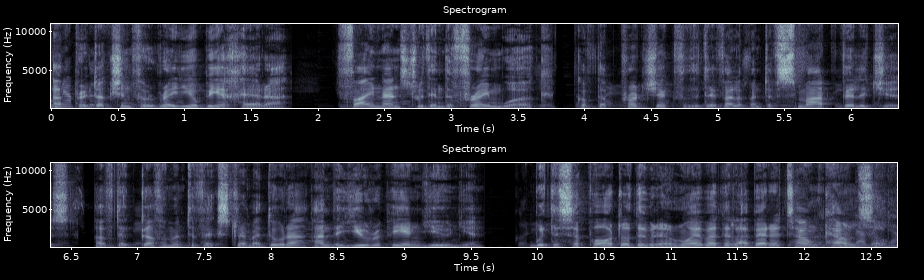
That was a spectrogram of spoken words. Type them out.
A production for Radio Viajera, financed within the framework of the Project for the Development of Smart Villages of the Government of Extremadura and the European Union, with the support of the Villanueva de la Vera Town Council.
